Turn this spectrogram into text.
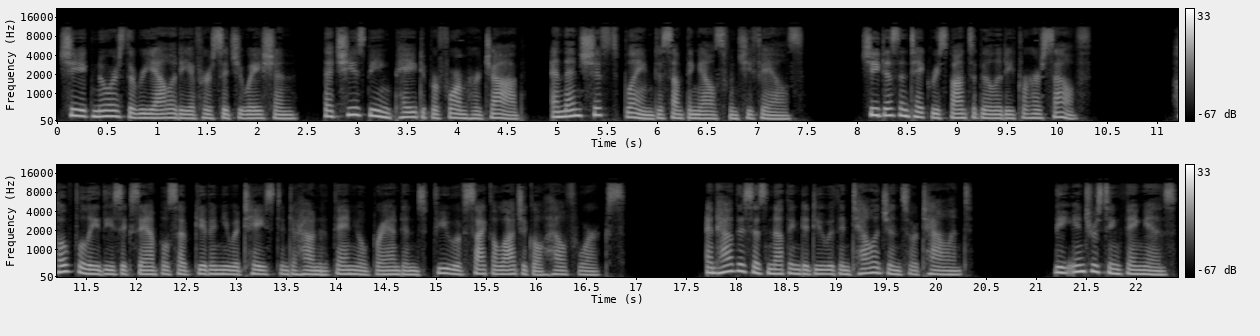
She ignores the reality of her situation, that she is being paid to perform her job, and then shifts blame to something else when she fails. She doesn't take responsibility for herself. Hopefully, these examples have given you a taste into how Nathaniel Branden's view of psychological health works. And how this has nothing to do with intelligence or talent. The interesting thing is,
